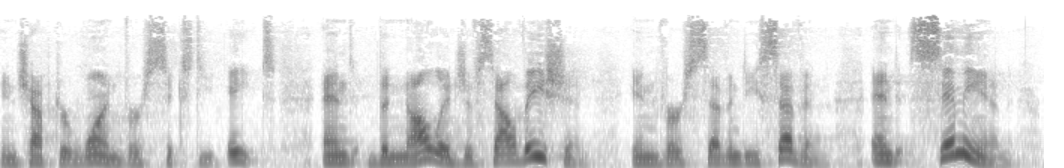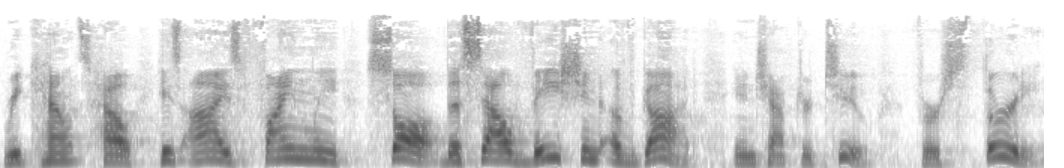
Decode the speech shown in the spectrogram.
in chapter 1, verse 68, and the knowledge of salvation in verse 77. And Simeon recounts how his eyes finally saw the salvation of God in chapter 2, verse 30.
